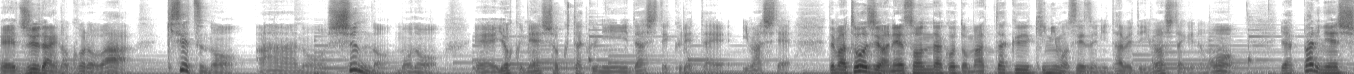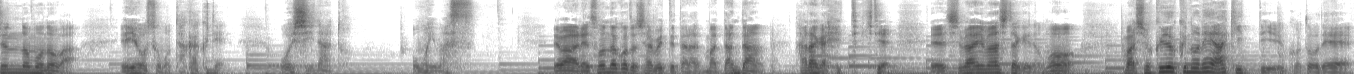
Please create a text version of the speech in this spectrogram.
えー、10代の頃は季節のあの旬のものを、えー、よくね食卓に出してくれていまして。で、まあ、当時はねそんなこと全く気にもせずに食べていましたけどもやっぱりね旬のものは栄養素も高くて美味しいなと思います。ではねそんなこと喋ってたら、まあ、だんだん腹が減ってきて、えー、しまいましたけども、まあ、食欲のね秋っていうことで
